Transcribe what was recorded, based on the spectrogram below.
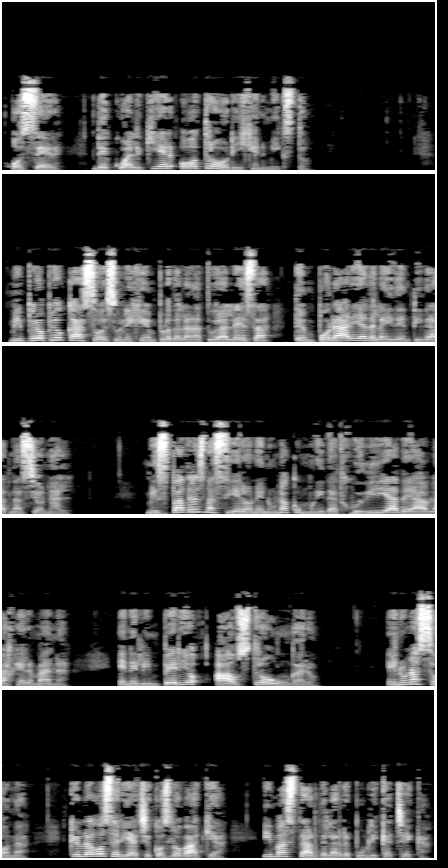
o ser de cualquier otro origen mixto. Mi propio caso es un ejemplo de la naturaleza temporaria de la identidad nacional. Mis padres nacieron en una comunidad judía de habla germana, en el imperio austrohúngaro, en una zona que luego sería Checoslovaquia y más tarde la República Checa.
